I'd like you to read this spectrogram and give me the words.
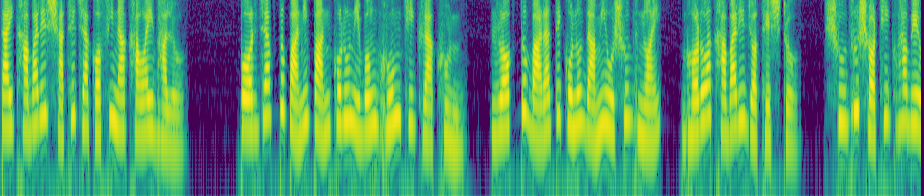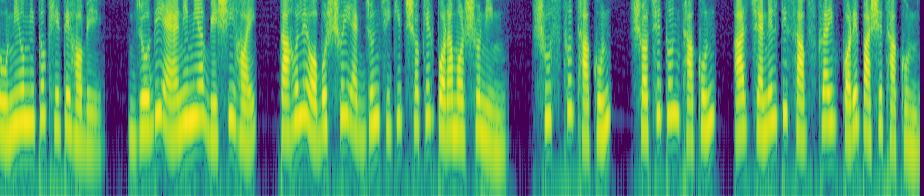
তাই খাবারের সাথে চা কফি না খাওয়াই ভালো। পর্যাপ্ত পানি পান করুন এবং ঘুম ঠিক রাখুন। রক্ত বাড়াতে কোনো দামি ওষুধ নয়, ঘরোয়া খাবারই যথেষ্ট। শুধু সঠিকভাবে অনিয়মিত খেতে হবে। যদি অ্যানিমিয়া বেশি হয়, তাহলে অবশ্যই একজন চিকিৎসকের পরামর্শ নিন। সুস্থ থাকুন, সচেতন থাকুন, আর চ্যানেলটি সাবস্ক্রাইব করে পাশে থাকুন।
